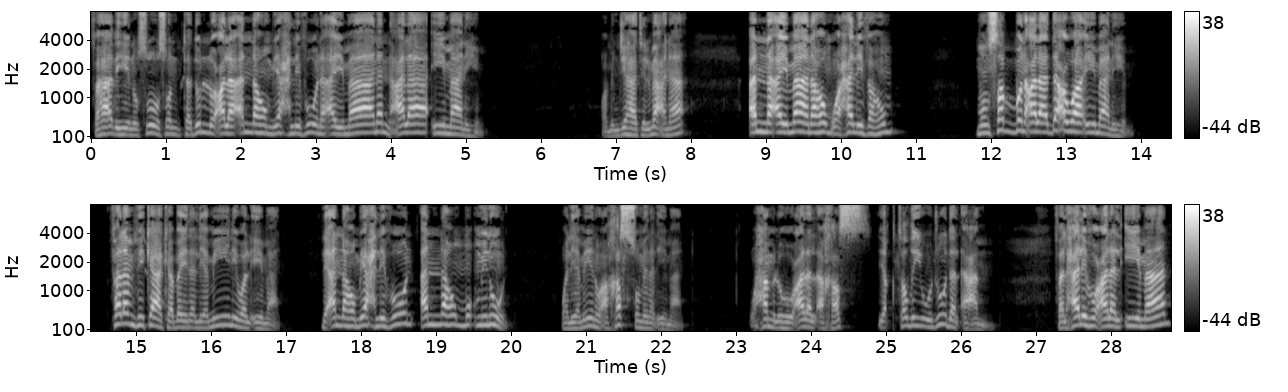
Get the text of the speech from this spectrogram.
فهذه نصوص تدل على أنهم يحلفون أيمانا على إيمانهم. ومن جهة المعنى أن أيمانهم وحلفهم منصب على دعوى إيمانهم فلا انفكاك بين اليمين والإيمان لأنهم يحلفون أنهم مؤمنون واليمين أخص من الإيمان وحمله على الأخص يقتضي وجود الأعم. فالحلف على الإيمان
